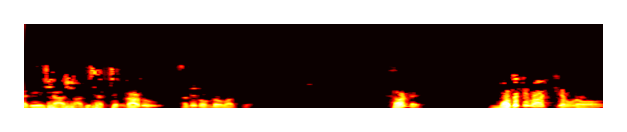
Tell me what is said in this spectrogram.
అది అది సత్యం కాదు అని రెండో వాక్యం. ఏమండి? మొదటి వాక్యంలో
